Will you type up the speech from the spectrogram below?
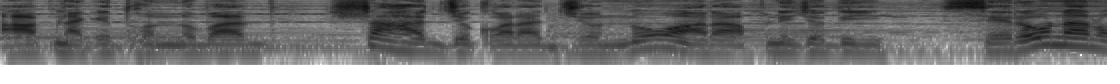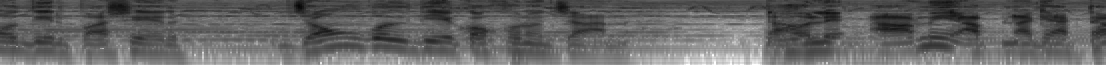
আপনাকে ধন্যবাদ সাহায্য করার জন্য। আর আপনি যদি সেরোনা নদীর পাশের জঙ্গল দিয়ে কখনো যান, তাহলে আমি আপনাকে একটা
